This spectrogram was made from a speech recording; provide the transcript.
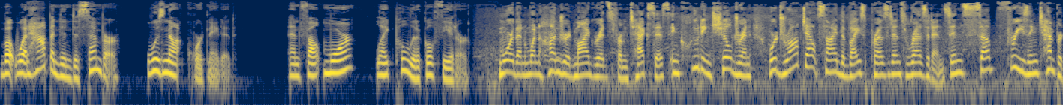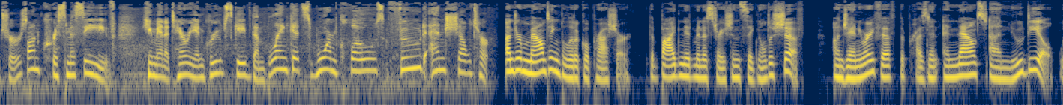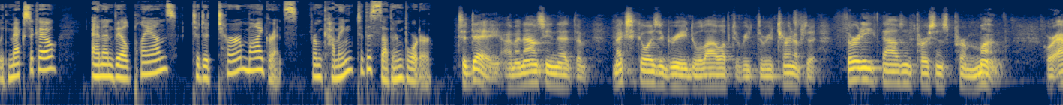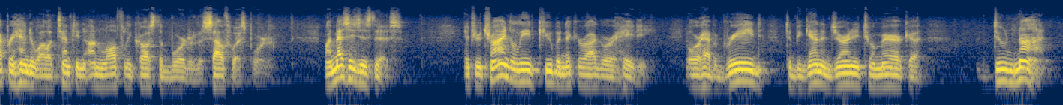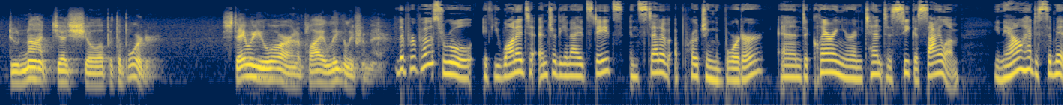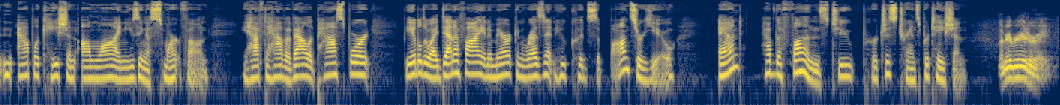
But what happened in December was not coordinated and felt more like political theater. More than 100 migrants from Texas, including children, were dropped outside the vice president's residence in sub freezing temperatures on Christmas Eve. Humanitarian groups gave them blankets, warm clothes, food, and shelter. Under mounting political pressure, the Biden administration signaled a shift. On January 5th, the president announced a new deal with Mexico and unveiled plans to deter migrants from coming to the southern border. Today, I'm announcing that the, Mexico has agreed to allow up to, re, to return up to 30,000 persons per month who are apprehended while attempting to unlawfully cross the border, the southwest border. My message is this if you're trying to leave Cuba, Nicaragua, or Haiti, or have agreed to begin a journey to America, do not, do not just show up at the border. Stay where you are and apply legally from there. The proposed rule if you wanted to enter the United States, instead of approaching the border and declaring your intent to seek asylum, you now had to submit an application online using a smartphone. You have to have a valid passport, be able to identify an American resident who could sponsor you, and have the funds to purchase transportation. Let me reiterate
